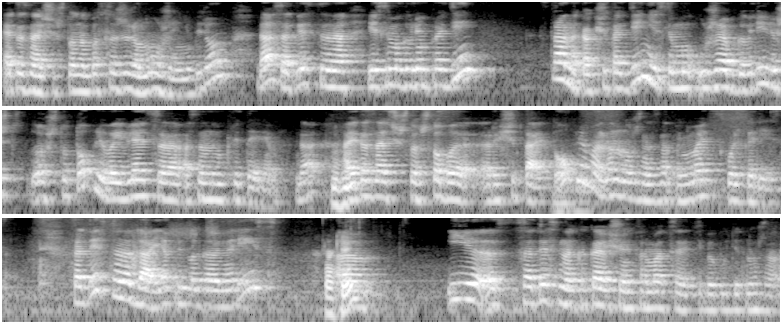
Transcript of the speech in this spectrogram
Это значит, что на пассажира мы уже не берем, да, соответственно, если мы говорим про день, странно, как считать день, если мы уже обговорили, что, что топливо является основным критерием, да, Мгм. а это значит, что чтобы рассчитать топливо, нам нужно понимать, сколько рейсов. Соответственно, да, я предлагаю на рейс, окей. а, и, соответственно, какая еще информация тебе будет нужна?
